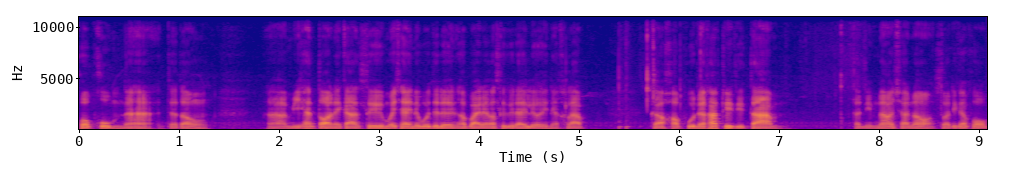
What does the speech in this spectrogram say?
ควบคุมนะฮะจะต้องอามีขั้นตอนในการซื้อไม่ใช่นึกว่าจะเดินเข้าไปแล้วก็ซื้อได้เลยนะครับ ก็ขอบคุณนะครับที่ติดตามสนิมเน่าชาแนลสวัสดีครับผม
